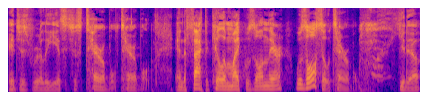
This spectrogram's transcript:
It just really is. It's just terrible, terrible. And the fact that Killer Mike was on there was also terrible, you know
